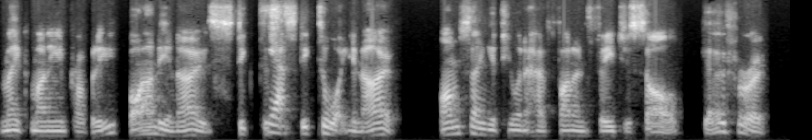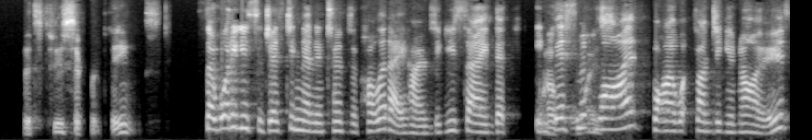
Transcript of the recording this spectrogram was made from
make money in property, buy under your nose, stick to Yeah. stick to what you know. I'm saying if you want to have fun and feed your soul, go for it. It's two separate things. So, what are you suggesting then in terms of holiday homes? Are you saying that investment wise, buy what's under your nose?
